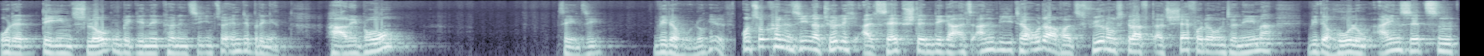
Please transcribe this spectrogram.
oder den Slogan beginne, können Sie ihn zu Ende bringen. Haribo, sehen Sie, Wiederholung hilft. Und so können Sie natürlich als Selbstständiger, als Anbieter oder auch als Führungskraft, als Chef oder Unternehmer Wiederholung einsetzen,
